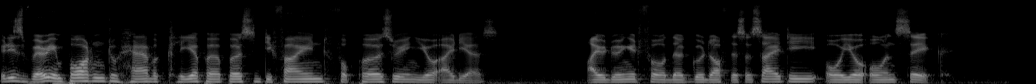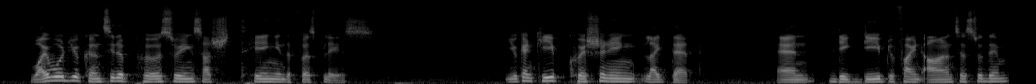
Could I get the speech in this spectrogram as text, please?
It is very important to have a clear purpose defined for pursuing your ideas. Are you doing it for the good of the society or your own sake? why would you consider pursuing such thing in the first place? You can keep questioning like that and dig deep to find answers to them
